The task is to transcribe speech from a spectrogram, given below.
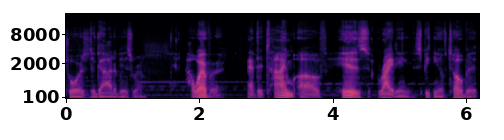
towards the God of Israel. However, at the time of his writing, speaking of Tobit,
